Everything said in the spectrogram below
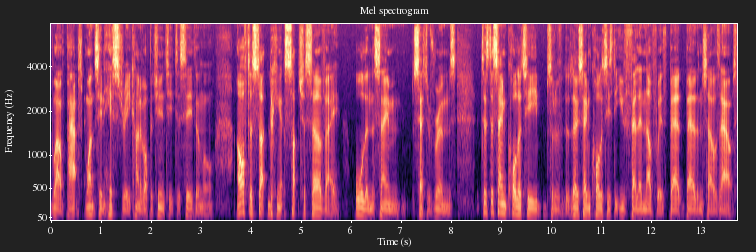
well, perhaps once in history kind of opportunity to see them all. After su- looking at such a survey, all in the same set of rooms, does the same quality, sort of those same qualities that you fell in love with, bear, bear themselves out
